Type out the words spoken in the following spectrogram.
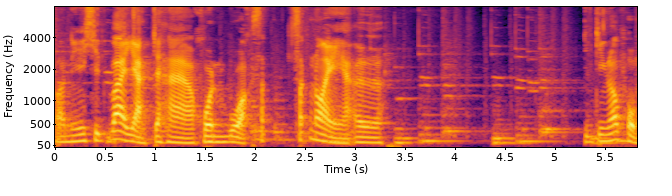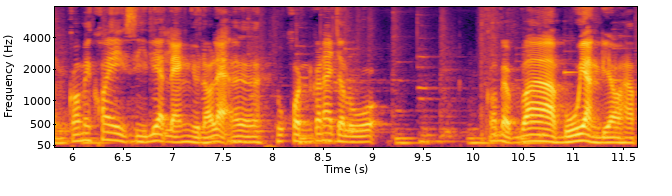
ตอนนี้คิดว่าอยากจะหาคนบวกสักสักหน่อยอะเออ จริงๆแล้วผมก็ไม่ค่อยซีเรียสแรงอยู่แล้วแหละเออ ทุกคนก็น่าจะรู้ ก็แบบว่าบู๊อย่างเดียวครับ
